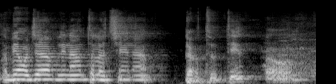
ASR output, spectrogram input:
Abbiamo già ordinato la cena per tutti? Oh.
